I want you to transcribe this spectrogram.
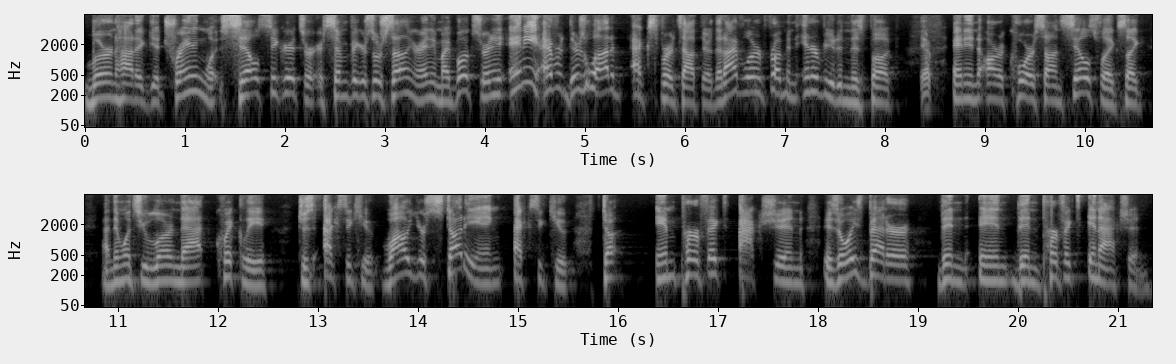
Learn how to get training, what sales secrets or seven figure social selling or any of my books or any, any ever. There's a lot of experts out there that I've learned from and interviewed in this book yep. and in our course on SalesFlix. Like, and then once you learn that quickly, just execute while you're studying, execute. Don't, imperfect action is always better than in than perfect inaction.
